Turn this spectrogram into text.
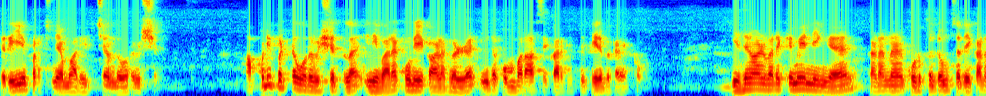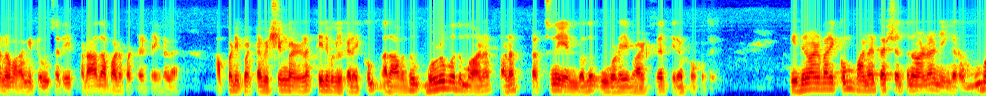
பெரிய பிரச்சனையாக மாறிடுச்சு அந்த ஒரு விஷயம். அப்படிப்பட்ட ஒரு விஷயத்துல இனி வரக்கூடிய காலங்களில் இந்த கும்பராசிக்காரர்களுக்கு தீர்வு கிடைக்கும். இது நாள் வரைக்குமே நீங்க கடனை கொடுத்துட்டும் சரி கடனை வாங்கிட்டும் சரி படாத பாடுபட்டுட்டீங்களே அப்படிப்பட்ட விஷயங்கள்ல தீர்வுகள் கிடைக்கும். அதாவது முழுவதுமான பண பிரச்சனை என்பது உங்களுடைய வாழ்க்கையில தீரப்போகுது. இது நாள் வரைக்கும் பண கஷ்டத்தினால நீங்க ரொம்ப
